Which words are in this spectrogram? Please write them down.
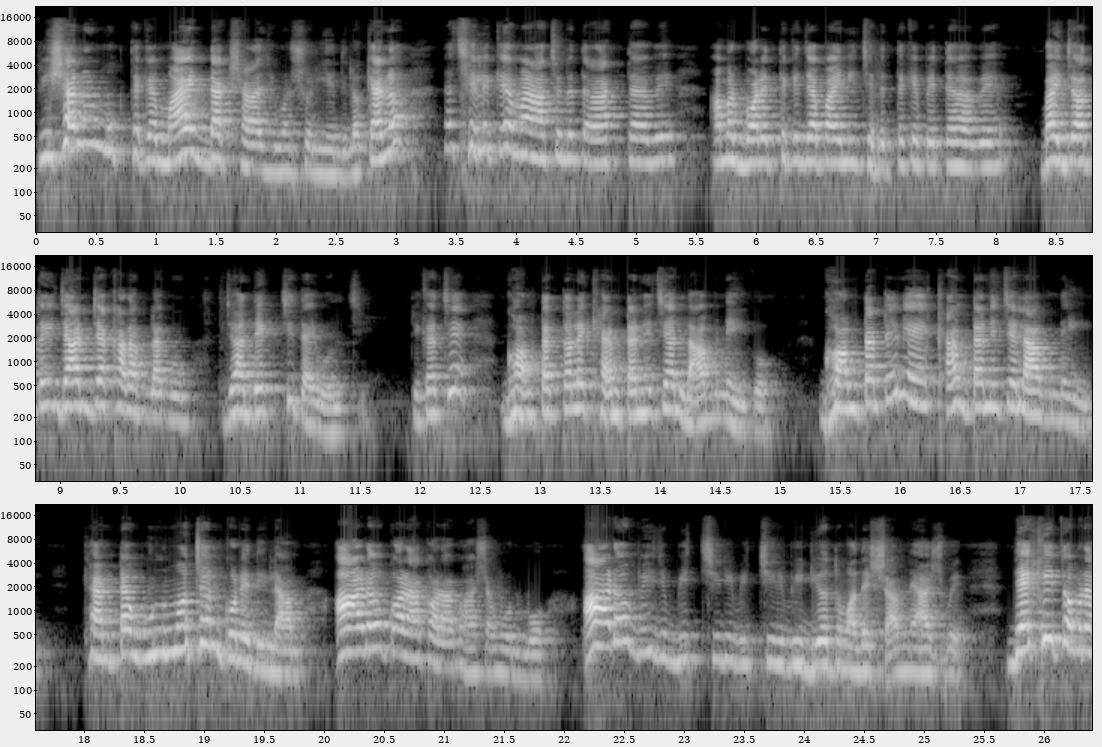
কৃষাণুর মুখ থেকে মায়ের ডাক সারা জীবন সরিয়ে দিল। কেন? ছেলেকে আমার আঁচলে রাখতে হবে। আমার বরের থেকে যা পাইনি ছেলের থেকে পেতে হবে। ভাই, যতই যার যা খারাপ লাগুক, যা দেখছি তাই বলছি, ঠিক আছে? ঘমটার তলে খ্যামটা নিচে আর লাভ নেই গো। ঘমটা টেনে খ্যামটা নিচে লাভ নেই। খ্যামটা উন্মোচন করে দিলাম। আরও কড়া কড়া ভাষা বলব। আরও বিচ্ছিরি বিচ্ছিরি ভিডিও তোমাদের সামনে আসবে। দেখি তোমরা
